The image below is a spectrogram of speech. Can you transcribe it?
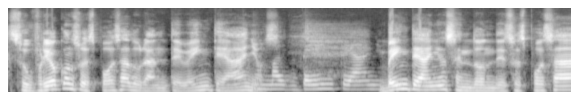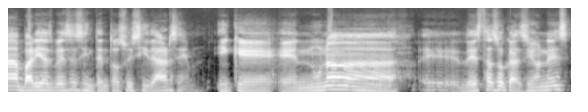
sufrió con su esposa durante 20 años. No más 20 años. 20 años en donde su esposa varias veces intentó suicidarse y que en una eh, de estas ocasiones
